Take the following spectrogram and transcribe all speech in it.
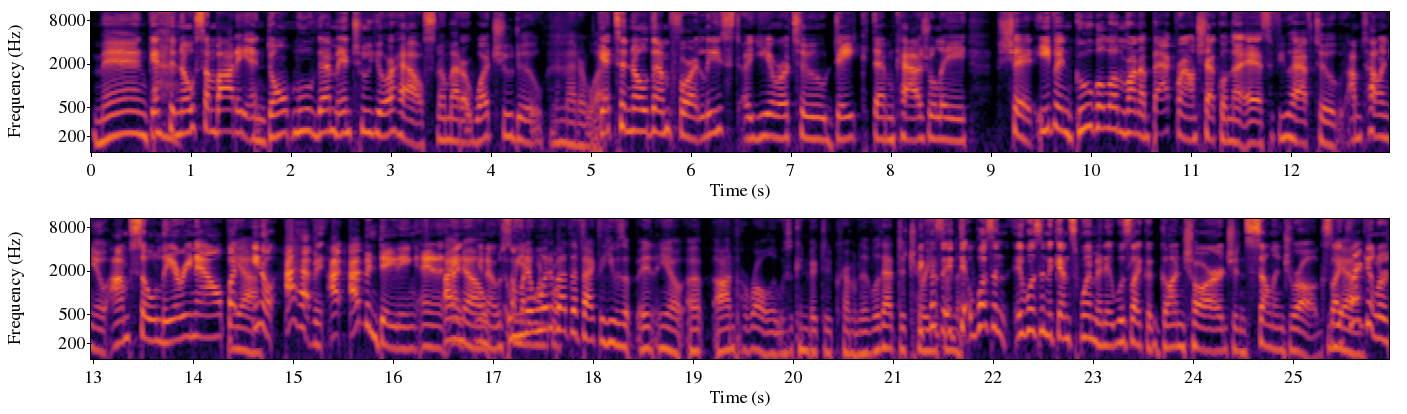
Man, get to know somebody and don't move them into your house, no matter what you do. No matter what. Get to know them for at least a year or two. Date them casually. Shit, even Google them. Run a background check on their ass if you have to. I'm telling you, I'm so leery now. But Yeah. you know, I haven't. I, I've been dating, and I know. You know, Well, you know what about the fact that he was, you know, uh, on parole? It was a convicted criminal. Will that deter because you from it, the- it wasn't it wasn't against women it was like a gun charge and selling drugs like Yeah. regular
